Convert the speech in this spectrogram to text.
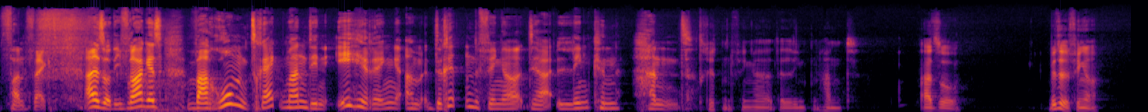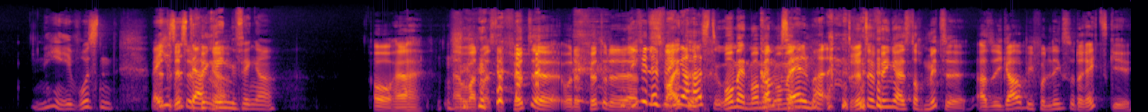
Fun Fact. Also, die Frage ist, warum trägt man den Ehering am dritten Finger der linken Hand? Dritten Finger der linken Hand. Also, Mittelfinger. Nee, wo ist denn, welches der ist der Finger. Ringfinger? Oh, ja. Aber warte mal, ist der vierte oder vierte oder der Wie viele zweite? Finger hast du? Moment, Moment, Komm, Moment. Zähl mal. Dritte Finger ist doch Mitte. Also egal, ob ich von links oder rechts gehe.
